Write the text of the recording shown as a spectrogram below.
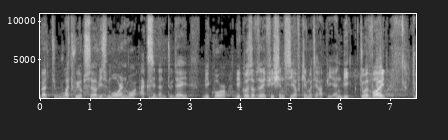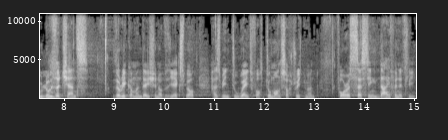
but what we observe is more and more accident today because, of the efficiency of chemotherapy. And to avoid to lose a chance, the recommendation of the expert has been to wait for two months of treatment for assessing definitely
